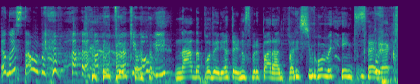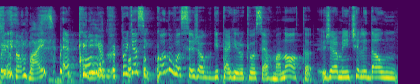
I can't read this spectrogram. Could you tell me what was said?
eu não estava preparada pro que eu ouvi. Nada poderia ter nos preparado para este momento, sério. É a coisa mais É incrível. como? Porque assim, quando você joga o Guitar Hero que você erra uma nota, geralmente ele dá um,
